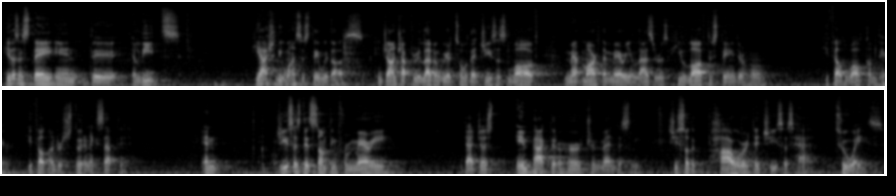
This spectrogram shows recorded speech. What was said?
he doesn't stay in the elites. He actually wants to stay with us. In John chapter 11, we are told that Jesus loved Martha, Mary, and Lazarus. He loved to stay in their home. He felt welcome there, he felt understood and accepted. And Jesus did something for Mary that just impacted her tremendously. She saw the power that Jesus had two ways.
